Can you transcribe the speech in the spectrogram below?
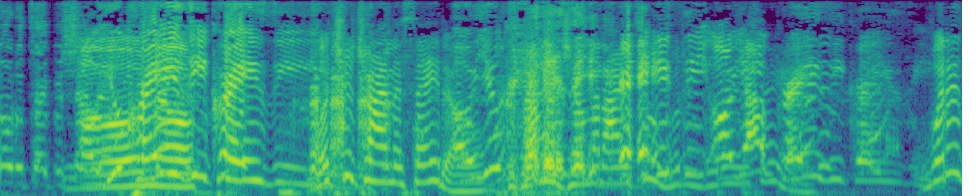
know the type of shit. Oh, No, you no. crazy, crazy. What you trying to say though? Oh, you I'm crazy, Gemini, too. What crazy. is- what Oh, you y'all saying? crazy, crazy. What is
